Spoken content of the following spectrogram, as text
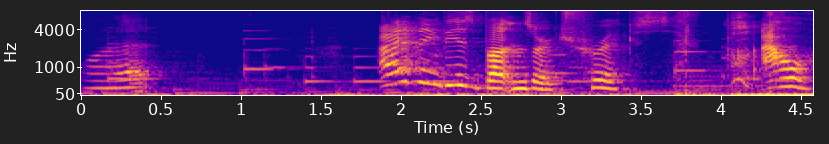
What? I think these buttons are tricks. Ow!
